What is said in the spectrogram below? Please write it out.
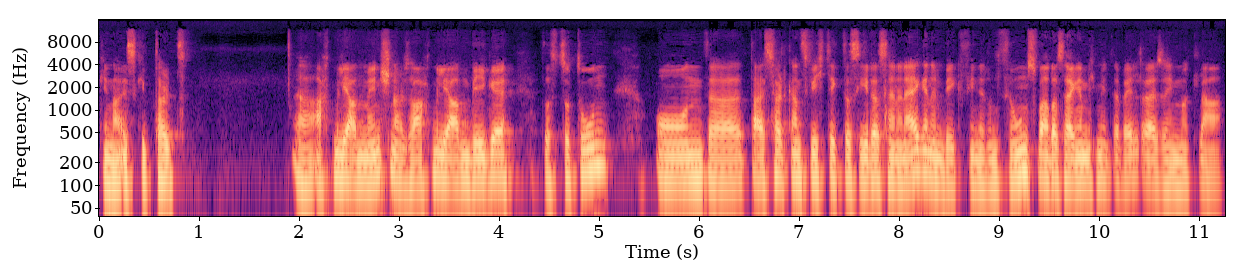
genau, es gibt halt äh, acht Milliarden Menschen, also acht Milliarden Wege, das zu tun. Und äh, da ist halt ganz wichtig, dass jeder seinen eigenen Weg findet. Und für uns war das eigentlich mit der Weltreise immer klar.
